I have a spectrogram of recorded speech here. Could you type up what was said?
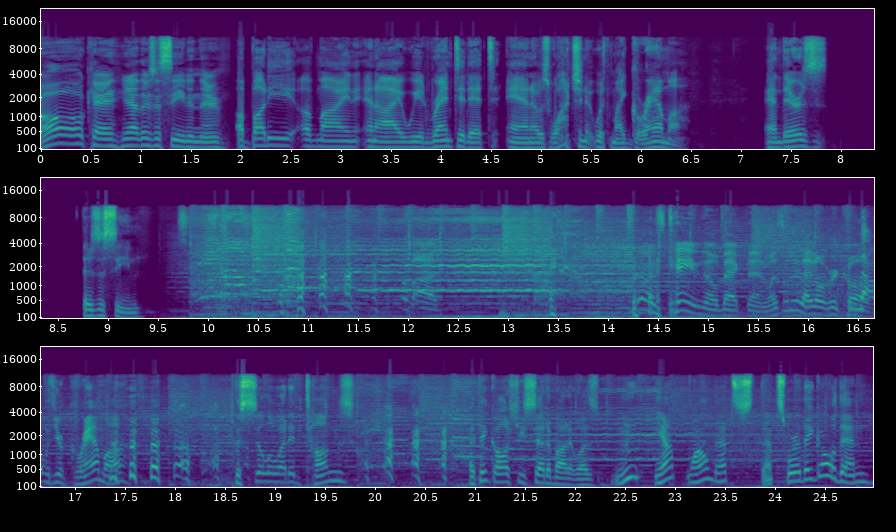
Oh, okay. Yeah, there's a scene in there. A buddy of mine and I we had rented it, and I was watching it with my grandma. And there's there's a scene. That was tame though back then, wasn't it? I don't recall. Not with your grandma. the silhouetted tongues. I think all she said about it was, mm, "Yeah, well, that's that's where they go then."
